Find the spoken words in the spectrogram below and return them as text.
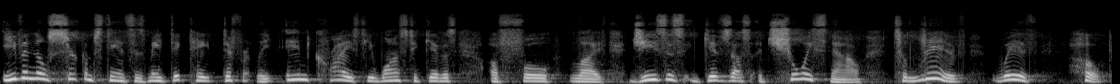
Even though circumstances may dictate differently, in Christ, He wants to give us a full life. Jesus gives us a choice now to live with hope.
